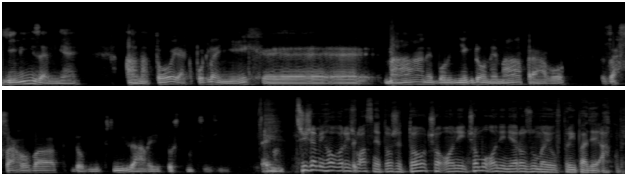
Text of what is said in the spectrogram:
jiný země a na to, jak podle nich má nebo někdo nemá právo zasahovat do vnitřních záležitostí cizích. Čiže mi hovoríš vlastne to, že to, čo oni, čomu oni nerozumejú v prípade, ako by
